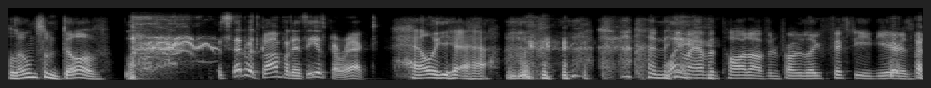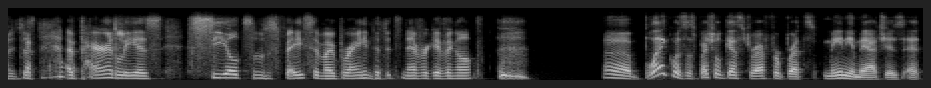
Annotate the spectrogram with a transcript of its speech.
Lonesome Dove. Said with confidence, he is correct. Hell yeah. a name I haven't thought of in probably like 15 years, but it just apparently has sealed some space in my brain that it's never giving up. Uh, Blank was a special guest ref for Bret's Mania matches at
